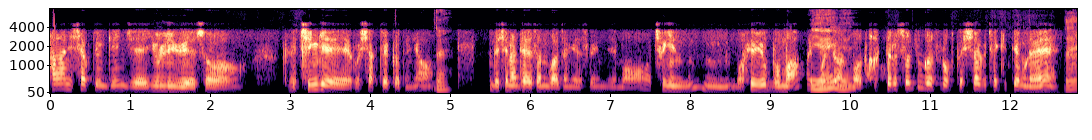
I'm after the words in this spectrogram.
사안이 시작된 게 이제 윤리위에서 그 징계로 시작됐거든요. 네. 근데 지난 대선 과정에서 이제 뭐 증인 음, 뭐 회유 무마 예, 뭐 이런 예. 뭐 각들을 써준 것으로부터 시작이 됐기 때문에 네.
